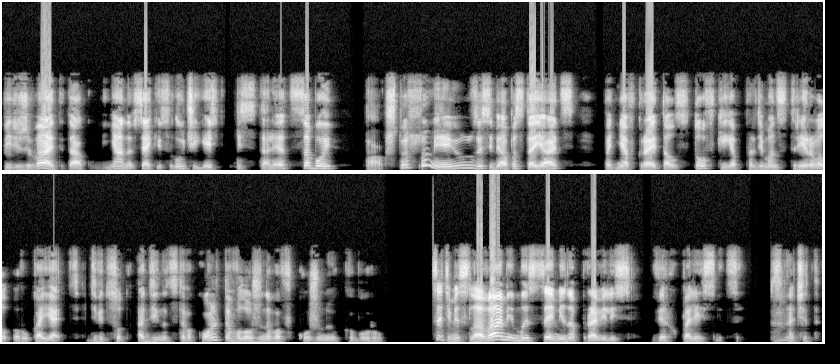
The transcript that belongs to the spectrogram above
переживай ты так, у меня на всякий случай есть пистолет с собой, так что сумею за себя постоять. Подняв край толстовки, я продемонстрировал рукоять 911-го кольта, вложенного в кожаную кобуру. С этими словами мы с Эми направились вверх по лестнице. «Значит,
